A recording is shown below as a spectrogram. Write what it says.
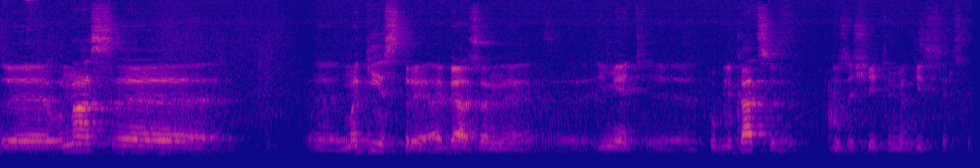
Э, У нас э, э, магистры обязаны иметь публикацию при защите магистерской,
